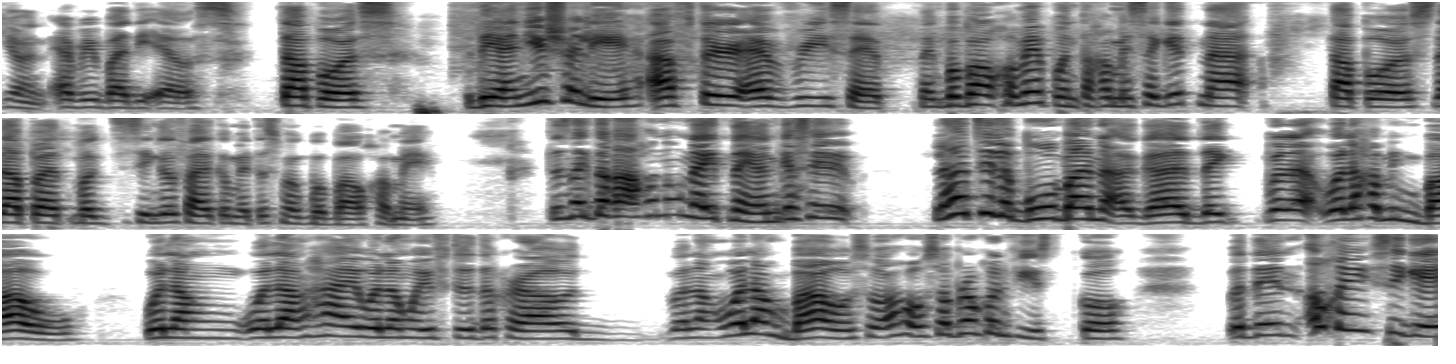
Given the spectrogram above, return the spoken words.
yun, everybody else. Tapos, then, usually, after every set, nagbabaw kami, punta kami sa gitna, tapos, dapat mag-single file kami, tapos magbabaw kami. Tapos nagtaka ako nung night na yun kasi lahat sila bumaba na agad. Like, wala, wala kaming bow. Walang, walang hi, walang wave to the crowd. Walang, walang bow. So ako, sobrang confused ko. But then, okay, sige.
